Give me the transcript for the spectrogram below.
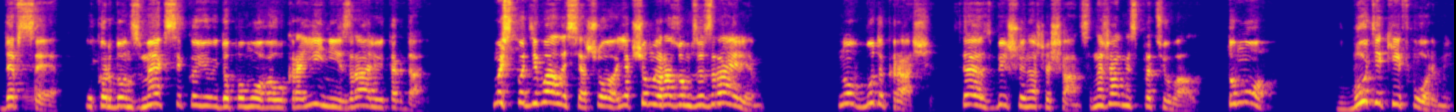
де все, і кордон з Мексикою, і допомога Україні, Ізраїлю і так далі. Ми ж сподівалися, що якщо ми разом з Ізраїлем, ну буде краще. Це збільшує наші шанси. На жаль, не спрацювало. Тому в будь-якій формі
